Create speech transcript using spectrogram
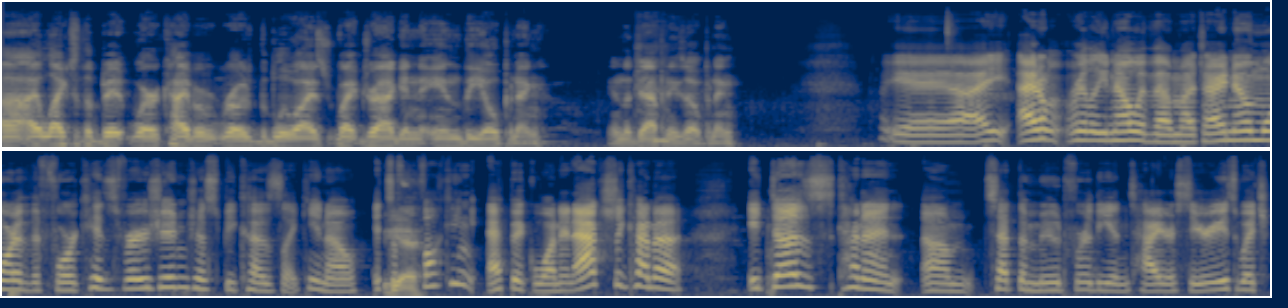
uh, I liked the bit where Kaiba rode the blue eyes white dragon in the opening, in the Japanese opening. Yeah, I I don't really know it that much. I know more of the four kids version just because like, you know, it's Yeah. a fucking epic one. It actually kind of it does kind of um set the mood for the entire series, which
